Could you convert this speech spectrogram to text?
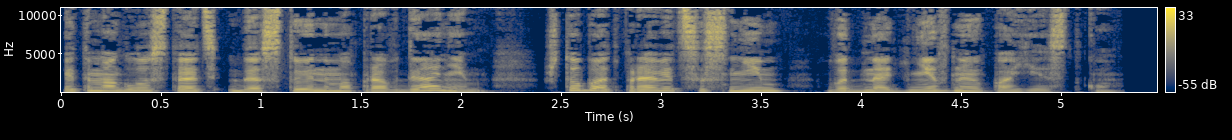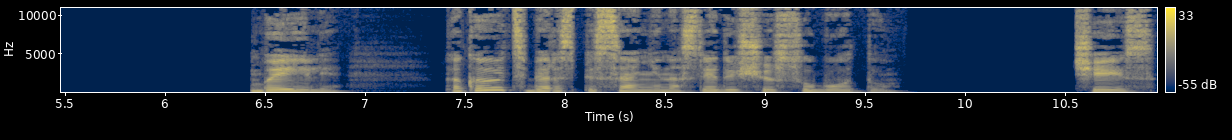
это могло стать достойным оправданием, чтобы отправиться с ним в однодневную поездку. «Бейли, какое у тебя расписание на следующую субботу?» «Чейз,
